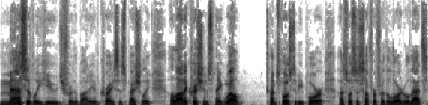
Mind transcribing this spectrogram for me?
massively huge for the body of Christ, especially. A lot of Christians think, well, I'm supposed to be poor. I'm supposed to suffer for the Lord. Well, that's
